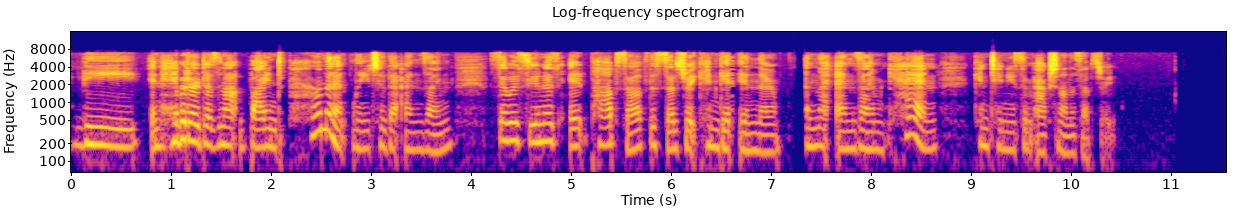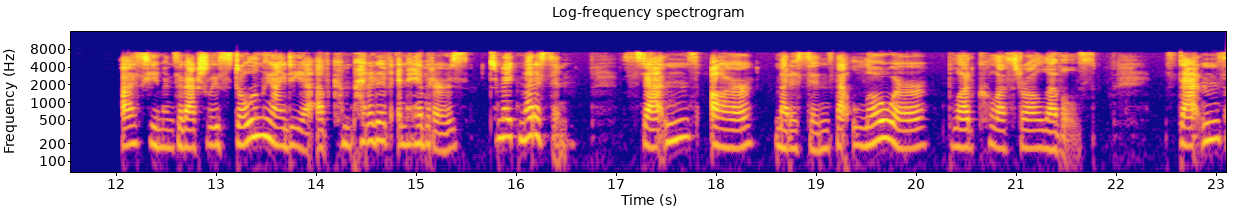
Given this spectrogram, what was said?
the inhibitor does not bind permanently to the enzyme. So as soon as it pops off, the substrate can get in there and the enzyme can continue some action on the substrate. Us humans have actually stolen the idea of competitive inhibitors to make medicine. Statins are medicines that lower blood cholesterol levels. Statins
